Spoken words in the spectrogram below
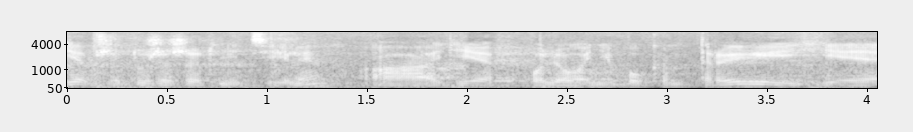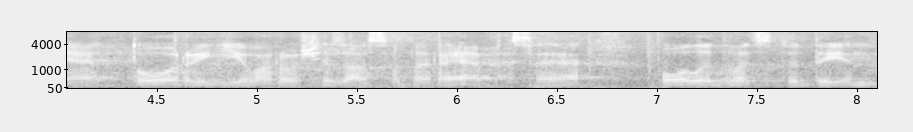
Є вже дуже жирні цілі. Є впольовані букем 3 є тори, є ворожі засоби РЕП, це поле 21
